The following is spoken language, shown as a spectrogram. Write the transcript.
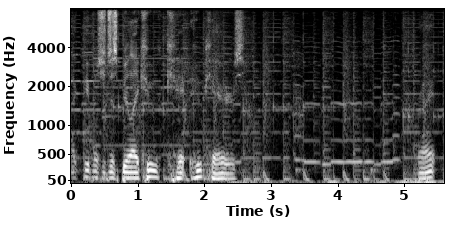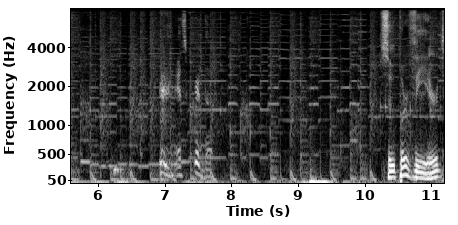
like people should just be like, who ca- who cares, right? it's weird though. Super weird.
